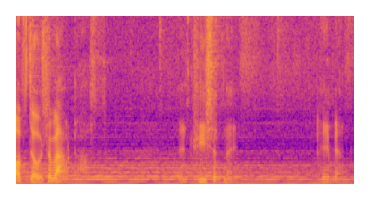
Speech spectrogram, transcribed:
of those around us. In Jesus' name, amen.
